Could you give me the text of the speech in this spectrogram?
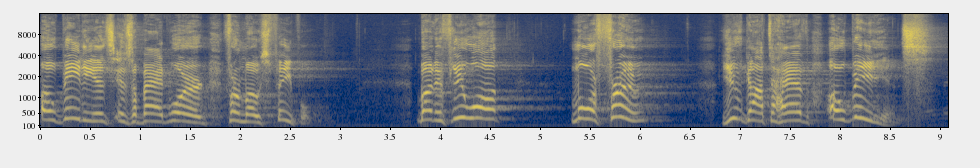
obedience is a bad word for most people. But if you want more fruit, you've got to have obedience.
